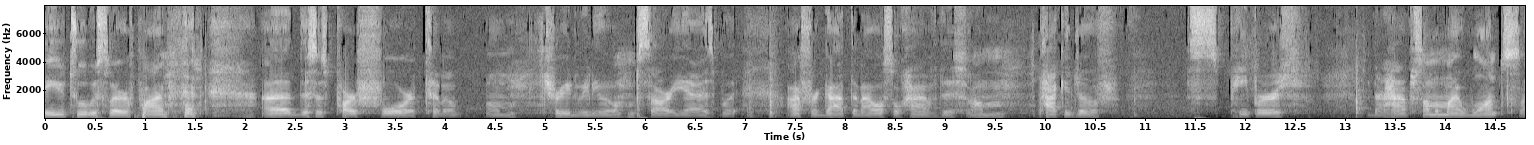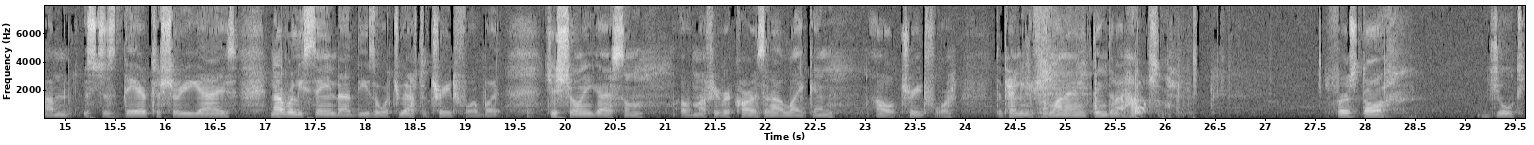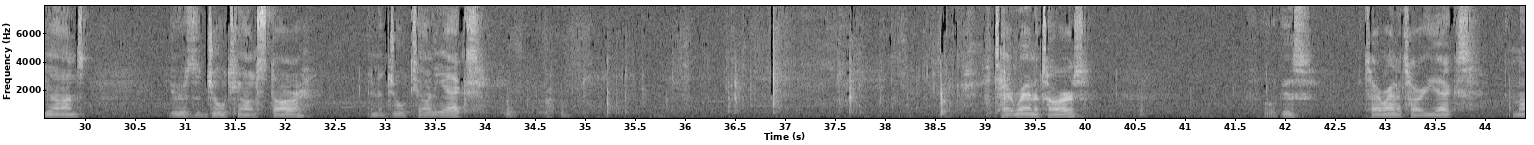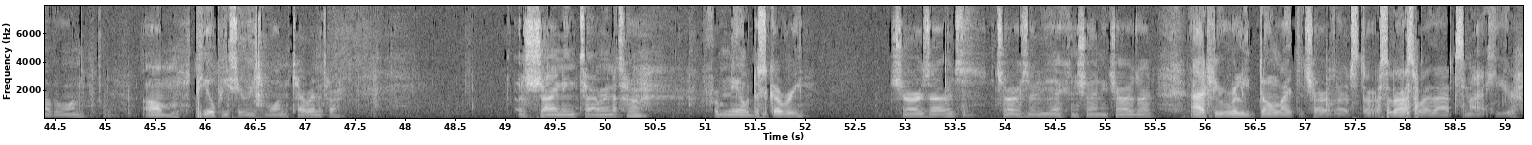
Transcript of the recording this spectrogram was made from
Hey YouTube, it's of Prime. uh, this is part four to the um, trade video. I'm sorry guys, but I forgot that I also have this um, package of papers that have some of my wants. Um, it's just there to show you guys. Not really saying that these are what you have to trade for, but just showing you guys some of my favorite cards that I like and I'll trade for, depending if you want anything that I have. So, first off, Jolteons. There's a Jolteon Star and a Jolteon EX. Tyranitars. Focus. Tyranitar EX. Another one. Um, POP Series 1 Tyranitar. A Shining Tyranitar from Neo Discovery. Charizard, Charizard EX, and Shiny Charizard. I actually really don't like the Charizard star, so that's why that's not here.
